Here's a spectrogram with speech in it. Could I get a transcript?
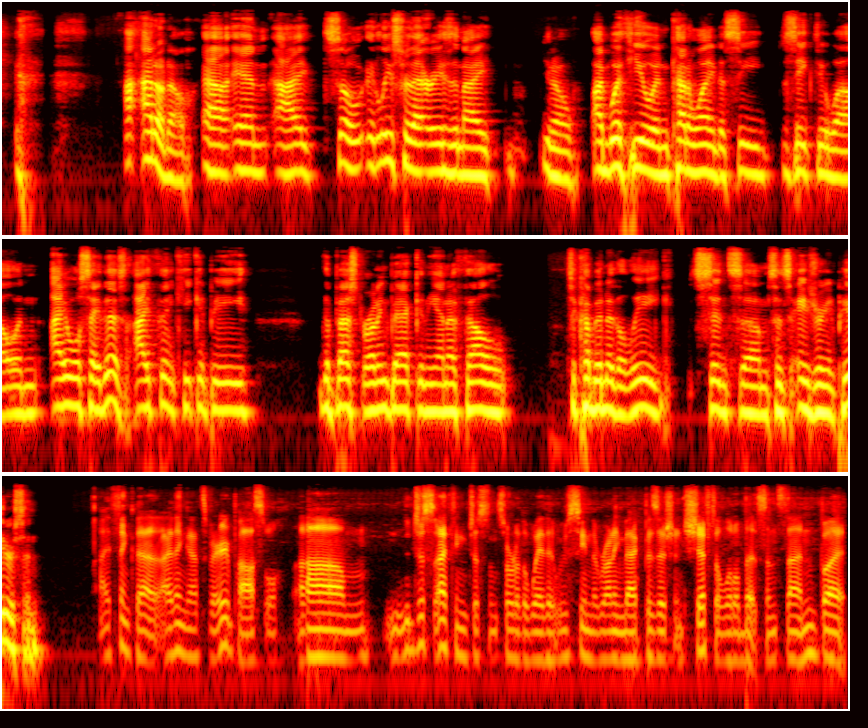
I, I don't know. Uh, and I, so at least for that reason, I, you know, I'm with you and kind of wanting to see Zeke do well. And I will say this I think he could be the best running back in the NFL to come into the league since um, since Adrian Peterson. I think that I think that's very possible. Um, just I think just in sort of the way that we've seen the running back position shift a little bit since then. But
